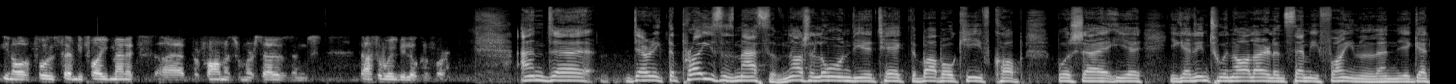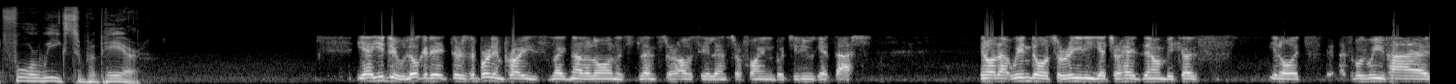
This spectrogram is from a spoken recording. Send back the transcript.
you know, a full 75 minutes uh, performance from ourselves. And that's what we'll be looking for. And uh, Derek, the prize is massive. Not alone do you take the Bob O'Keeffe Cup, but uh, you you get into an All Ireland semi final and you get four weeks to prepare. Yeah, you do. Look at it. There's a brilliant prize. Like not alone it's Leinster, obviously a Leinster final, but you do get that. You know that window to really get your head down because you know it's. I suppose we've had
